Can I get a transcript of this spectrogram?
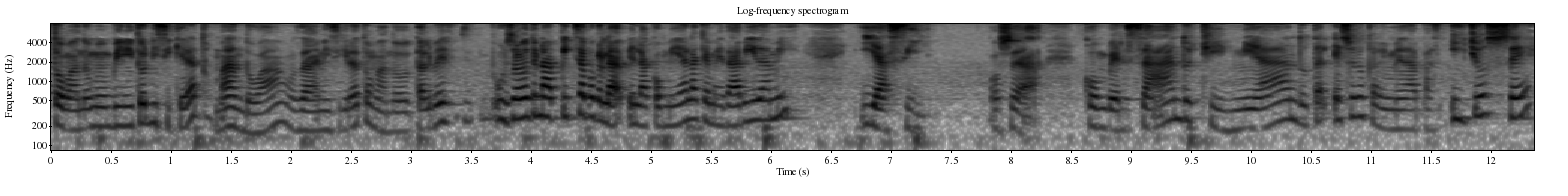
tomándome un vinito, ni siquiera tomando, ¿ah? O sea, ni siquiera tomando. Tal vez usualmente una pizza porque la, la comida es la que me da vida a mí y así. O sea, conversando, chismeando, tal. Eso es lo que a mí me da paz. Y yo sé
